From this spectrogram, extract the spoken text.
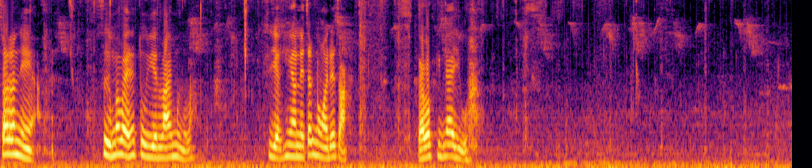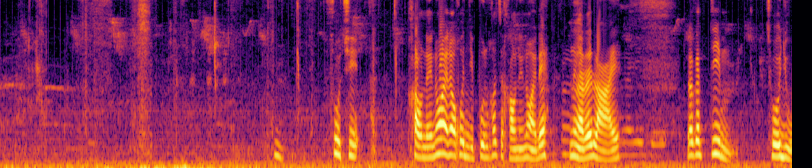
ซาลาเน่ซื้อมาไว้ในตู้เย็นร้ายมือละเสียงเฮียวในจักหน่อยด้วยจ้ะแต่ว่ากินได้อยู่ซูชิเขาหน่อยเนาะคนญี่ปุ่นเขาจะเขาหน่อยเด้เนื้อหลายๆแล้วก็จิ้ม โชยุ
